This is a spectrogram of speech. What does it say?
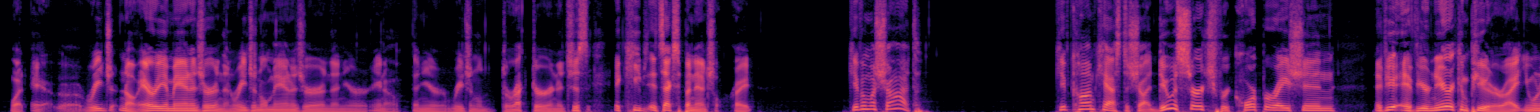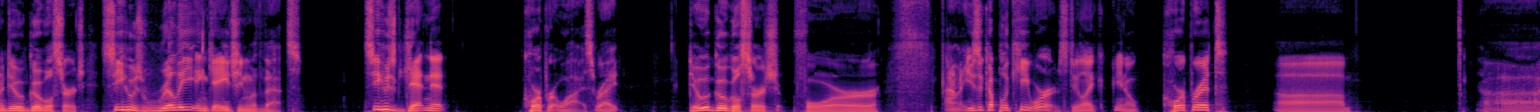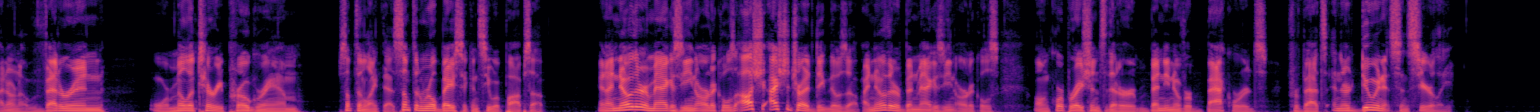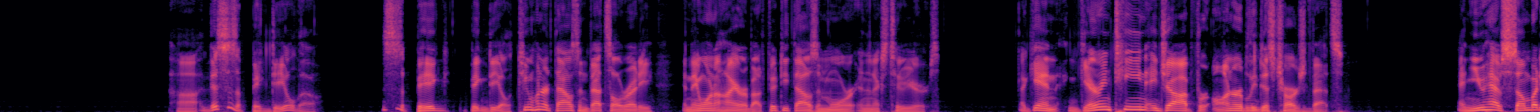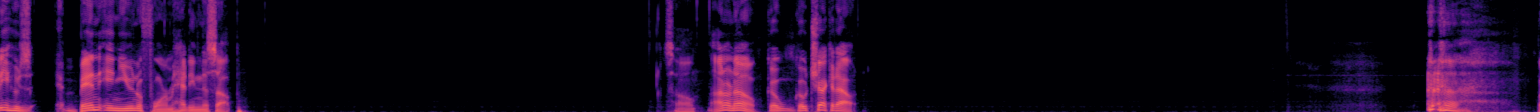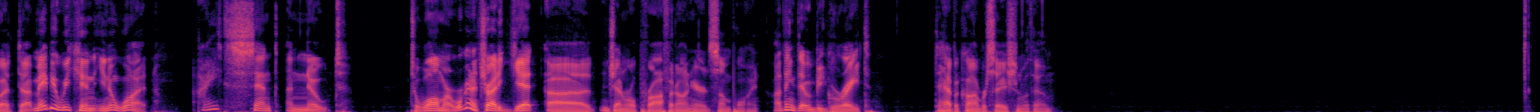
what uh, region no area manager and then regional manager and then you're you know then you're regional director and it's just it keeps it's exponential right give them a shot give comcast a shot do a search for corporation if you if you're near a computer right you want to do a google search see who's really engaging with vets. See who's getting it corporate wise right? Do a google search for i don't know use a couple of keywords. Do like you know corporate uh, uh, I don't know, veteran or military program, something like that, something real basic, and see what pops up. And I know there are magazine articles. Sh- i should try to dig those up. I know there have been magazine articles on corporations that are bending over backwards for vets, and they're doing it sincerely. Uh, this is a big deal, though. This is a big, big deal. 200,000 vets already, and they want to hire about 50,000 more in the next two years. Again, guaranteeing a job for honorably discharged vets and you have somebody who's been in uniform heading this up. So I don't know. Go go check it out. but uh, maybe we can. You know what? I sent a note to Walmart. We're going to try to get uh, General Profit on here at some point. I think that would be great to have a conversation with him.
